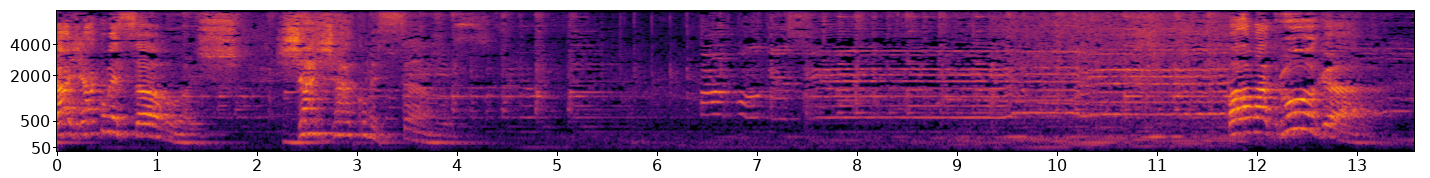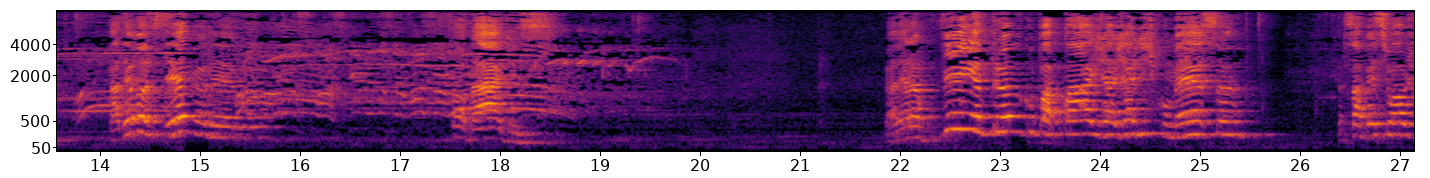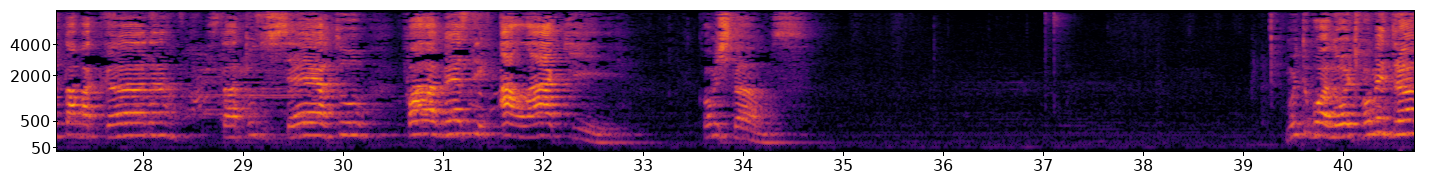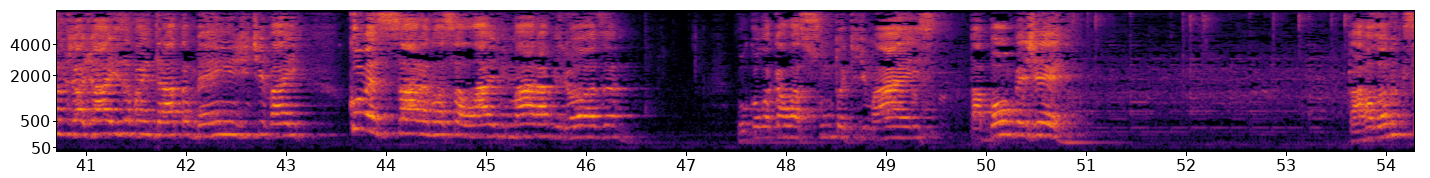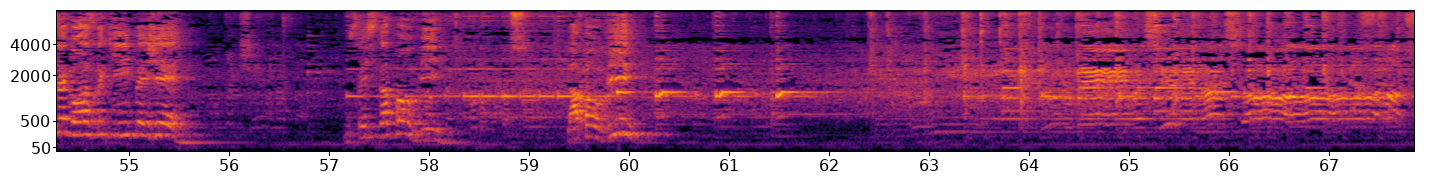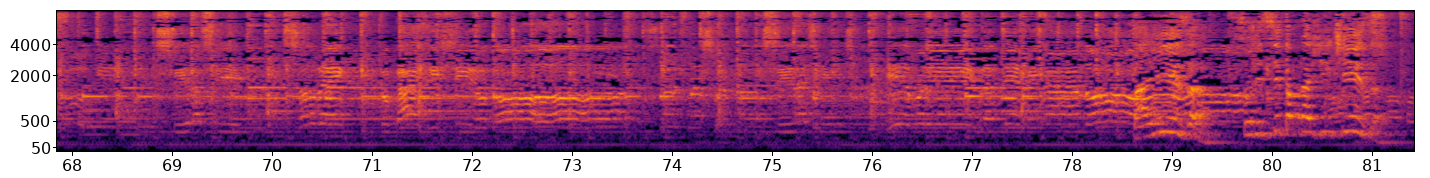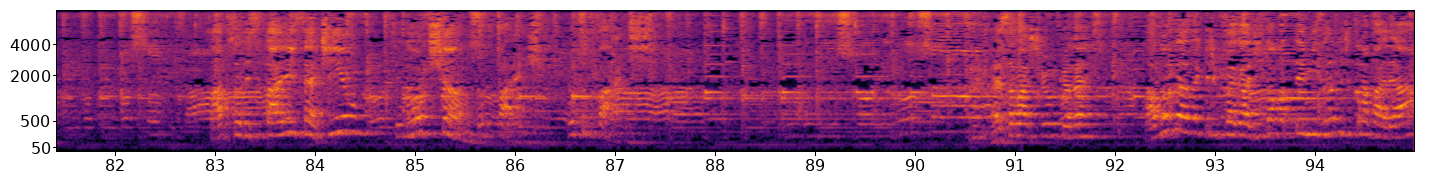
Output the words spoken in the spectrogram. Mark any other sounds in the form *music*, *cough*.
Já já começamos! Já já começamos! Fala Madruga! Cadê você, meu nego? Saudades! Galera, vem entrando com o papai, já já a gente começa. Quero saber se o áudio tá bacana, tá tudo certo. Fala, mestre Alak. Como estamos? Muito boa noite. Vamos entrando, já já a Isa vai entrar também. A gente vai começar a nossa live maravilhosa. Vou colocar o assunto aqui demais. Tá bom, PG? Tá rolando o que você gosta aqui, hein, PG? Não sei se dá pra ouvir. Dá pra ouvir? Thaisa, solicita pra gente, Isa. Sabe solicitar aí certinho? Senão eu te chamo, tanto faz. Tanto faz. Essa machuca, né? Tava andando aquele pegadinho, tava terminando de trabalhar.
